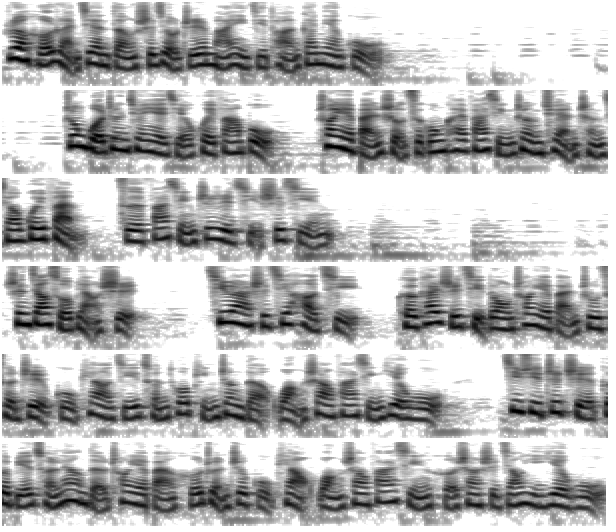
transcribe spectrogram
润和软件等十九只蚂蚁集团概念股。中国证券业协会发布创业板首次公开发行证券承销规范，自发行之日起施行。深交所表示，七月二十七号起可开始启动创业板注册制股票及存托凭证的网上发行业务。继续支持个别存量的创业板核准制股票网上发行和上市交易业务。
